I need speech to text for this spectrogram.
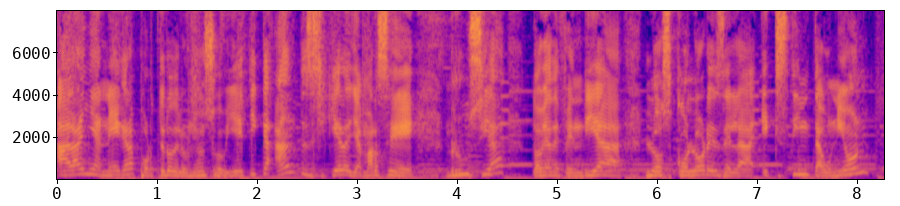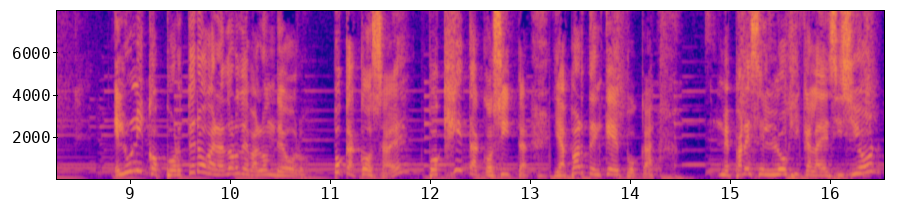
araña negra, portero de la Unión Soviética, antes de siquiera llamarse Rusia, todavía defendía los colores de la extinta Unión. El único portero ganador de balón de oro. Poca cosa, ¿eh? Poquita cosita. Y aparte, ¿en qué época? Me parece lógica la decisión.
